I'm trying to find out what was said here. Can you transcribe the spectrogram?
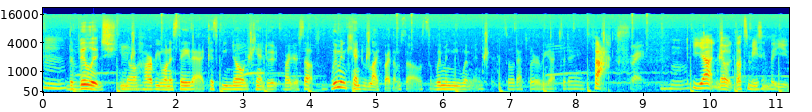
the village, you know, however you want to say that, because we know you can't do it by yourself. Women can't do life by themselves. Women need women, so that's where we at today. Facts. Right. Yeah, no, that's amazing that you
